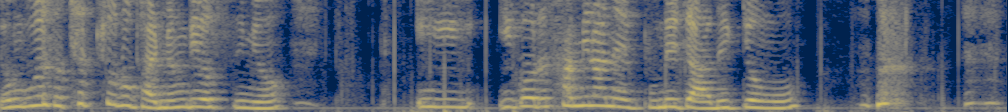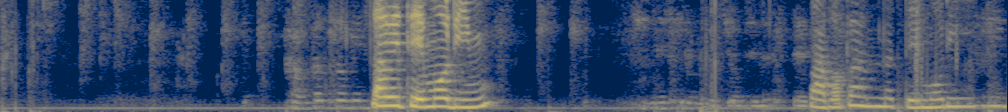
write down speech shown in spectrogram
영국에서 최초로 발명되었으며 이 이거를 3일 안에 보내지 않을 경우 나의 대머림. 빠바밤 나 대머리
